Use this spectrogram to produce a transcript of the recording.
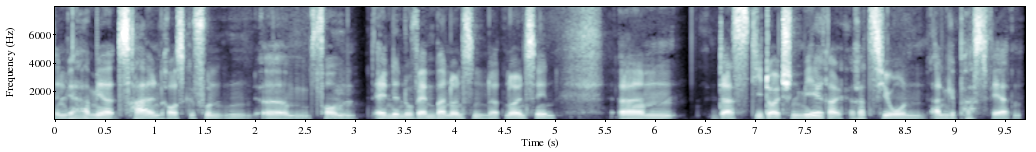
denn wir haben ja Zahlen rausgefunden ähm, vom Ende November 1919, ähm, dass die deutschen Mehlrationen angepasst werden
